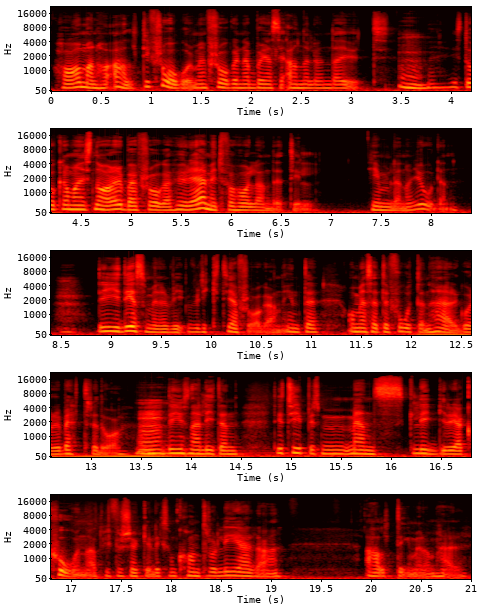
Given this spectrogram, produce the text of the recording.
har man har alltid frågor men frågorna börjar se annorlunda ut. Mm. Då kan man snarare börja fråga hur är mitt förhållande till himlen och jorden? Det är det som är den riktiga frågan. Inte om jag sätter foten här, går det bättre då? Mm. Det är ju sån här liten, det är typiskt mänsklig reaktion att vi försöker liksom kontrollera allting med de här.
